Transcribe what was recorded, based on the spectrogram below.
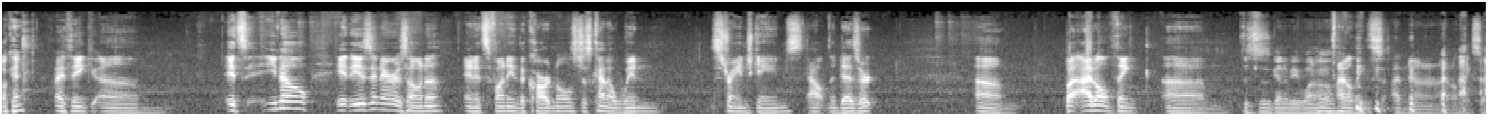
Okay. I think um, it's you know it is in Arizona, and it's funny the Cardinals just kind of win strange games out in the desert. Um, but I don't think um, This is going to be one of them. I don't think so. I, no, no, no, I don't think so.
